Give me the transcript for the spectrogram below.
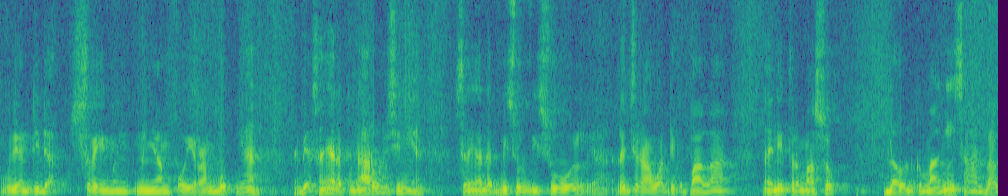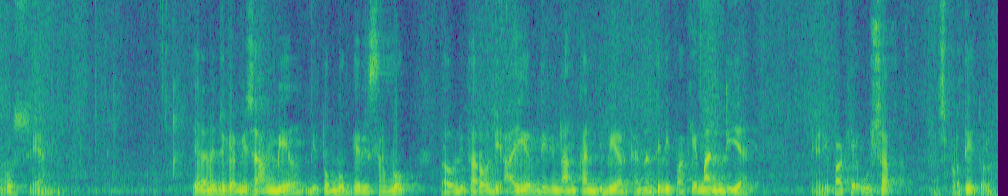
kemudian tidak sering menyampoi rambutnya. Nah, biasanya ada pengaruh di sini ya. Sering ada bisul-bisul, ya, ada jerawat di kepala. Nah ini termasuk daun kemangi sangat bagus ya. Jadi Anda juga bisa ambil, ditumbuk jadi serbuk, lalu ditaruh di air, digenangkan, dibiarkan. Nanti dipakai mandi ya, ya dipakai usap. Nah, seperti itulah.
